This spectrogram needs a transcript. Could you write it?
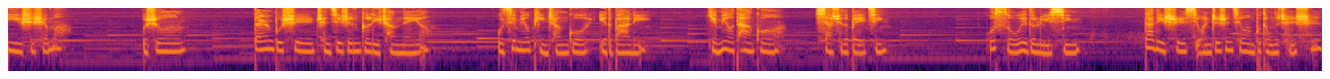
意义是什么？我说，当然不是陈绮贞歌里唱那样。我既没有品尝过夜的巴黎，也没有踏过下雪的北京。我所谓的旅行，大抵是喜欢只身前往不同的城市，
